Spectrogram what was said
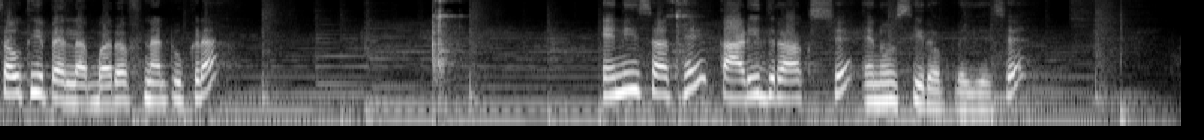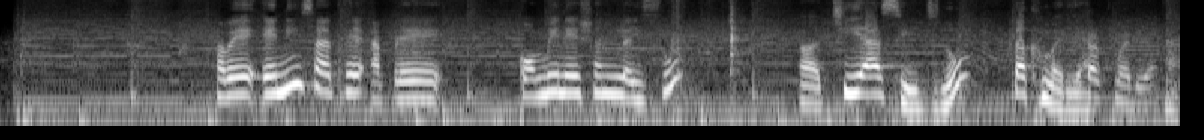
સૌથી પહેલાં બરફના ટુકડા. એની સાથે કાળી દ્રાક્ષ છે, એનો સિરપ લઈએ છે. હવે એની સાથે આપણે કોમ્બિનેશન લઈશું. ચિયા સીડ્સનું તખમરિયા. તખમરિયા. હા.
